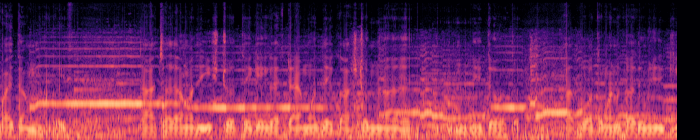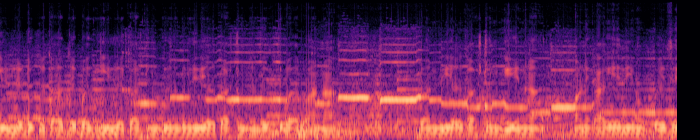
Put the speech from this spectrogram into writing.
পাইতাম না তাছাড়া আমাদের স্টোর থেকে মধ্যে কাস্টম নিতে হতো। আর বর্তমান কালে তুমি গিল্ডে ঢুকো তাহলে দেখবা গিল্ডে কাস্টম কিন্তু তুমি রিয়েল কাস্টম দেখতে পারবা না। কারণ রিয়েল কাস্টম গিয়ে না অনেক আগে রিমুভ করেছে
